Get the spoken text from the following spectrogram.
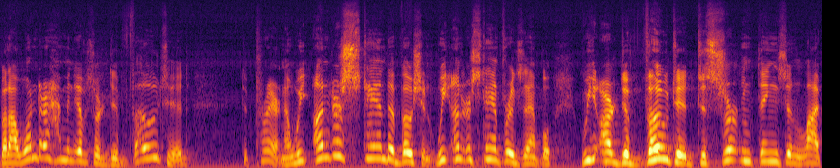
But I wonder how many of us are devoted to prayer. Now, we understand devotion. We understand, for example, we are devoted to certain things in life.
